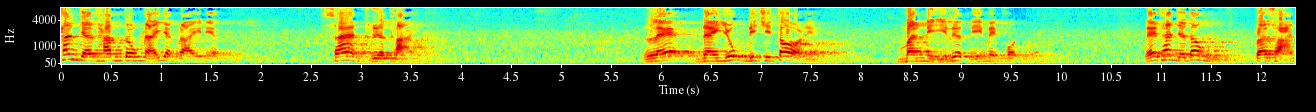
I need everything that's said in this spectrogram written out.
ท่านจะทำตรงไหนอย่างไรเนี่ย สร้างเครือข่าย และในยุคดิจิตอลเนี่ย มันหนีเรื่องนี้ไม่พ้นและท่านจะต้องประสาน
